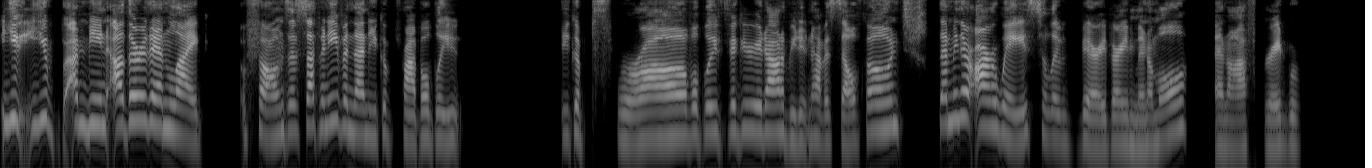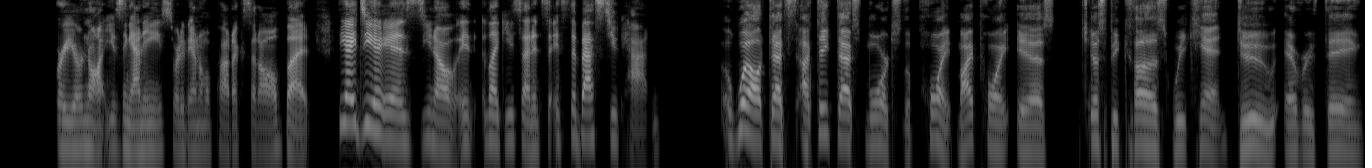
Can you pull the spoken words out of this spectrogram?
you you. I mean, other than like phones and stuff, and even then, you could probably you could probably figure it out if you didn't have a cell phone. I mean, there are ways to live very very minimal and off grid where, where you're not using any sort of animal products at all. But the idea is, you know, it like you said, it's it's the best you can. Uh, well, that's I think that's more to the point. My point is just because we can't do everything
